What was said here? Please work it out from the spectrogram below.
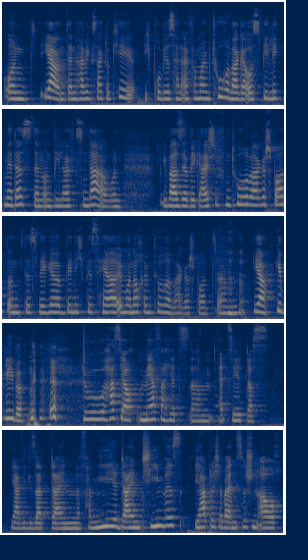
Und ja, und dann habe ich gesagt, okay, ich probiere es halt einfach mal im Tourenwagen aus. Wie liegt mir das denn und wie läuft's denn da? Und ich war sehr begeistert vom Tourenwagensport und deswegen bin ich bisher immer noch im Tourenwagensport ähm, ja, geblieben. du hast ja auch mehrfach jetzt ähm, erzählt, dass ja, wie gesagt, deine Familie, dein Team ist. Ihr habt euch aber inzwischen auch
